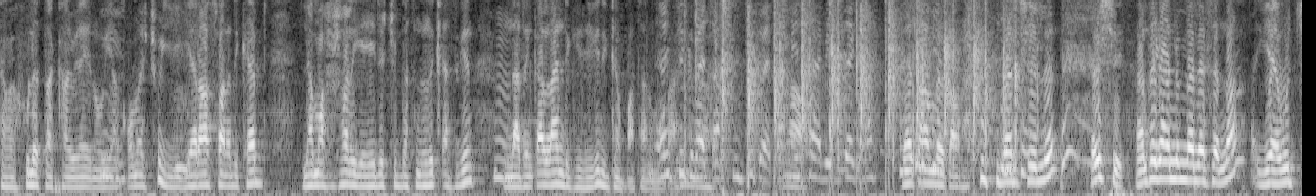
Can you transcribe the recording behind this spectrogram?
ከሁለት አካባቢ ላይ ነው ያቆመችው። የራሷን record ለማሻሻል የሄደችበትን ርቀት ግን እናደንቃለን። አንድ ጊዜ ግን ይገባታል። እጅግ በጣም እጅግ በጣም ኤልሳቤት ጀግና በጣም በጣም በርችልን። እሺ አንተ ጋር እንመለስና የውጭ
